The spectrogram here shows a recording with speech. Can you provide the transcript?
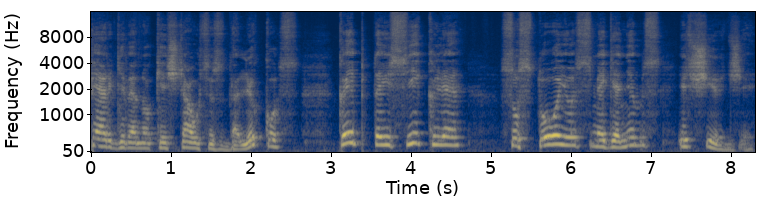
pergyveno keščiausius dalykus, kaip taisyklė sustojus smegenims ir širdžiai.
